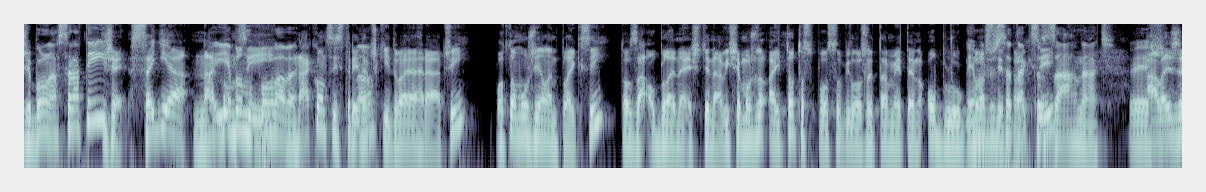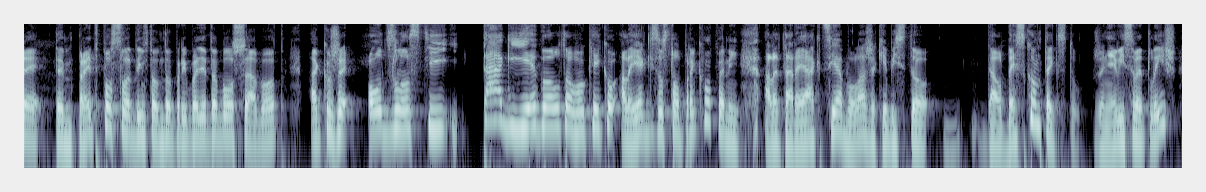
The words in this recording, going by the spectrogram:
že bol nasratý. že sedia na konci, na konci striedačky no. dvaja hráči, potom už je len plexi, to zaoblené ešte navyše. Možno aj toto spôsobilo, že tam je ten oblúk Nemôžu vlastne sa takto plexi. zahnať. Vieš. Ale že ten predposledný v tomto prípade to bol Šabot, akože od zlosti tak jebol tou hokejkou, ale jak zostal prekvapený. Ale tá reakcia bola, že keby si to dal bez kontextu, že nevysvetlíš,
